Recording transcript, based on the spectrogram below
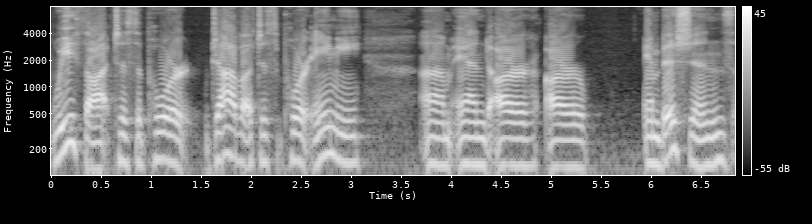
we thought to support Java to support Amy um, and our our ambitions.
